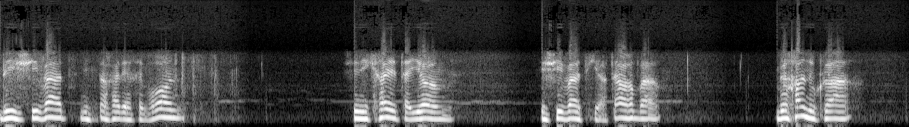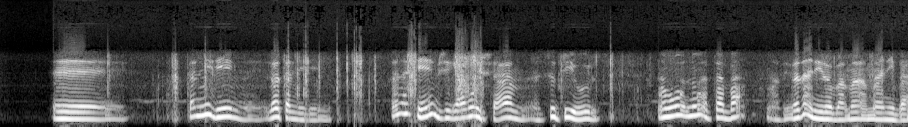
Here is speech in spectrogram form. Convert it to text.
בישיבת מתנחלי חברון, שנקראת היום ישיבת קריית ארבע, בחנוכה אה, תלמידים, לא תלמידים, אנשים שגרו שם, עשו טיול, אמרו, נו, אתה בא? אמרתי, ודאי אני לא בא, מה, מה אני בא?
